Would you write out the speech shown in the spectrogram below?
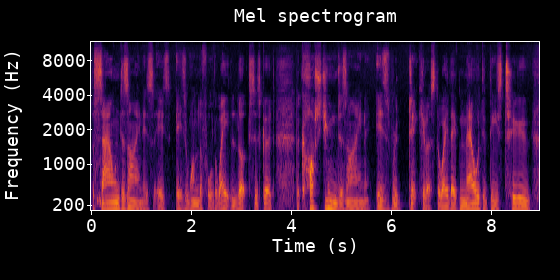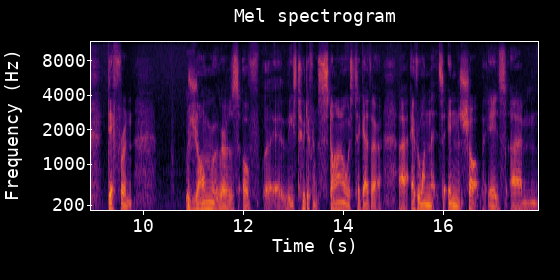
the sound design is, is, is wonderful. The way it looks is good. The costume design is ridiculous. The way they've melded these two different genres of uh, these two different styles together. Uh, everyone that's in the shop is um,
